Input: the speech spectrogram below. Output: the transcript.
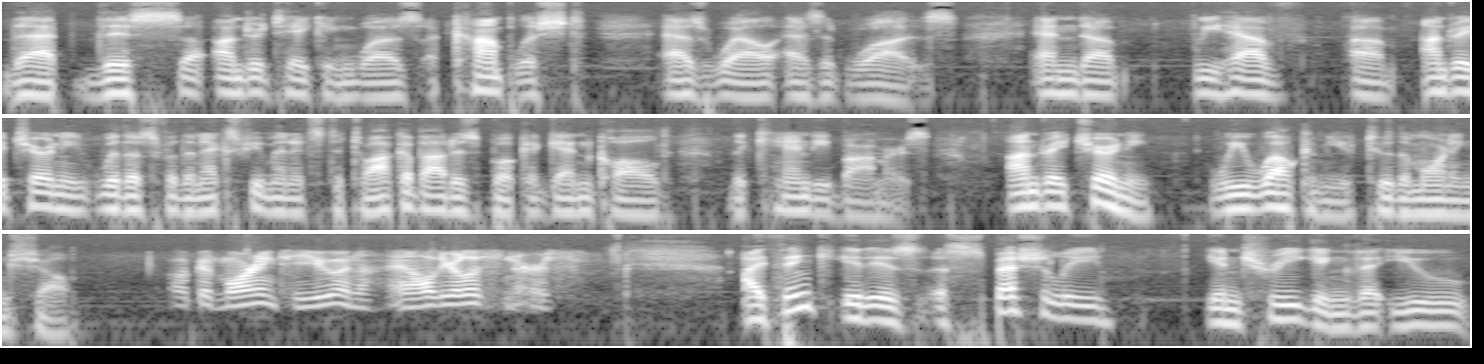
that this uh, undertaking was accomplished as well as it was. And uh, we have um, Andrei Cherny with us for the next few minutes to talk about his book, again called The Candy Bombers. Andrei Cherny, we welcome you to the morning show. Well, good morning to you and, and all your listeners. I think it is especially intriguing that you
